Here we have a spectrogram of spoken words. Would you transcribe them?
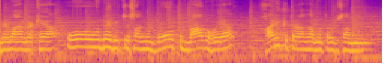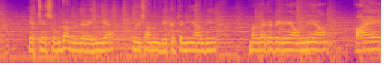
ਨਿਰਮਾਣ ਰੱਖਿਆ ਉਹ ਉਹਦੇ ਵਿੱਚ ਸਾਨੂੰ ਬਹੁਤ ਲਾਭ ਹੋਇਆ। ਹਰ ਇੱਕ ਤਰ੍ਹਾਂ ਦਾ ਮਤਲਬ ਸਾਨੂੰ ਇੱਥੇ ਸੁਵਿਧਾ ਮਿਲ ਰਹੀ ਹੈ ਕੋਈ ਸਾਨੂੰ ਦਿੱਕਤ ਨਹੀਂ ਆਉਂਦੀ। ਮਤਲਬ ਕਿਤੇ ਕਿ ਆਉਂਦੇ ਆ, ਆਏ,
